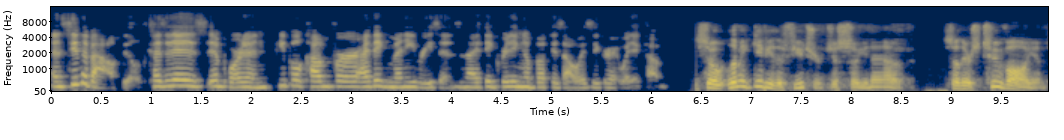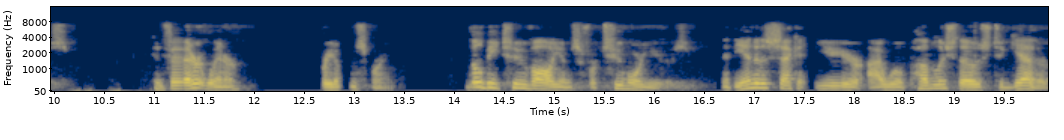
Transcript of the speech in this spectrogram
and see the battlefield because it is important. People come for I think many reasons, and I think reading a book is always a great way to come. So let me give you the future, just so you know. So there's two volumes: Confederate Winter, Freedom Spring. There'll be two volumes for two more years. At the end of the second year, I will publish those together.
